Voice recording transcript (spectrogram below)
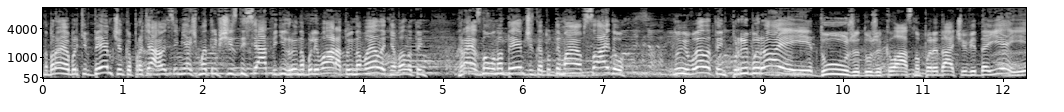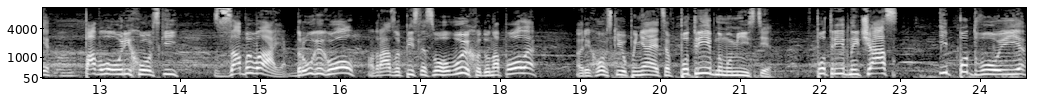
Набирає обертів Демченко, протягує цей м'яч метрів 60, відігрує на Болівара, той на Велетня. Велетень грає знову на Демченка. Тут немає офсайду. Ну і Велетень прибирає і дуже-дуже класну передачу віддає. І Павло Оріховський забиває. Другий гол одразу після свого виходу на поле. Оріховський опиняється в потрібному місці в потрібний час і подвоює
